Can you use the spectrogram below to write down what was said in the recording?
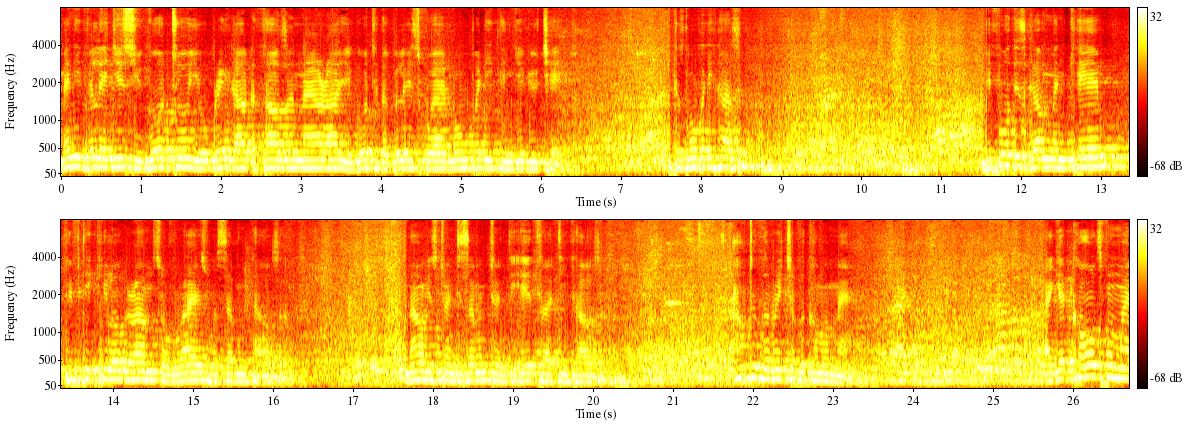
Many villages you go to, you bring out a thousand naira, you go to the village square, nobody can give you change. Because nobody has it. Before this government came, 50 kilograms of rice was 7,000. Now it's 27, 28, 30,000. Out of the reach of the common man. I get calls from my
